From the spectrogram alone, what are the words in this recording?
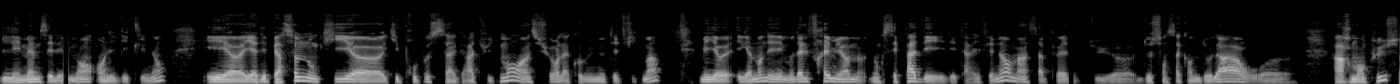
les mêmes éléments en les déclinant et heu, il y a des personnes donc qui, qui proposent ça gratuitement, hein, sur la communauté de Figma, mais il y a également des modèles freemium. Donc c'est pas des des tarifs énormes, hein, ça peut être du, heu, 250 ou heu, rarement plus.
